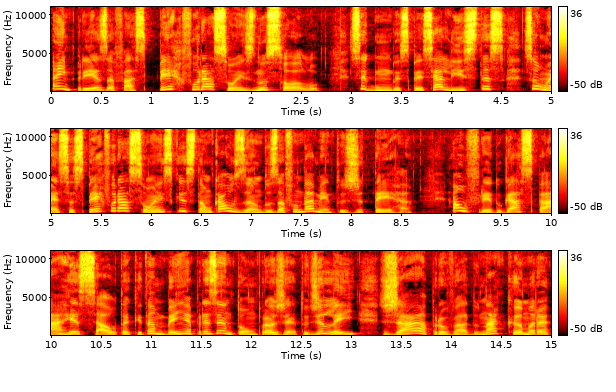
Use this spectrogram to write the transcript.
a empresa faz perfurações no solo. Segundo especialistas, são essas perfurações que estão causando os afundamentos de terra. Alfredo Gaspar ressalta que também apresentou um projeto de lei, já aprovado na Câmara,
